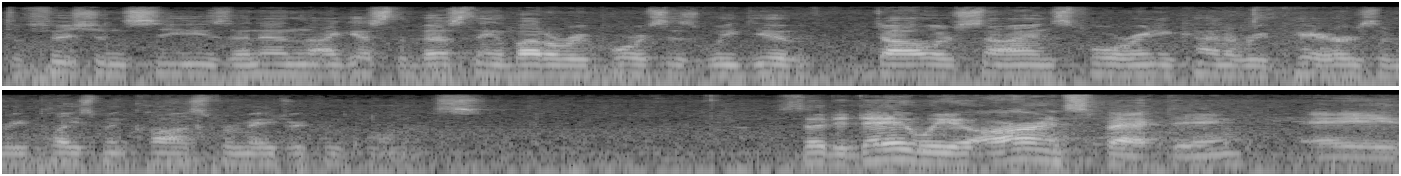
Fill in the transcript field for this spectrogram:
deficiencies, and then I guess the best thing about our reports is we give dollar signs for any kind of repairs and replacement costs for major components. So today we are inspecting a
